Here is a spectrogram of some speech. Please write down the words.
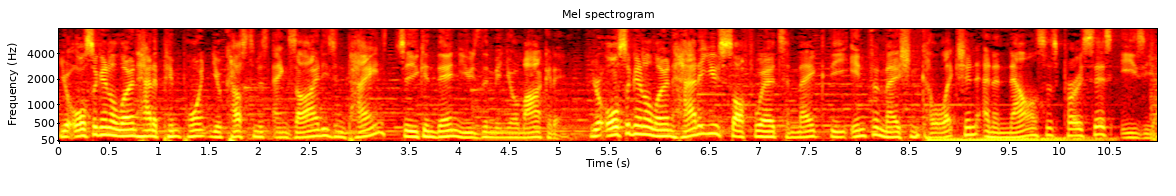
You're also going to learn how to pinpoint your customers' anxieties and pains so you can then use them in your marketing. You're also going to learn how to use software to make the information collection and analysis process easier.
